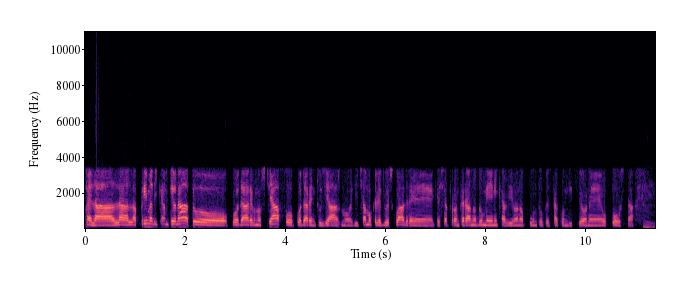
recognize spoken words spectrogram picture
Beh, la, la, la, prima di campionato può dare uno schiaffo, può dare entusiasmo e diciamo che le due squadre che si affronteranno domenica vivono appunto questa condizione opposta. Mm.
